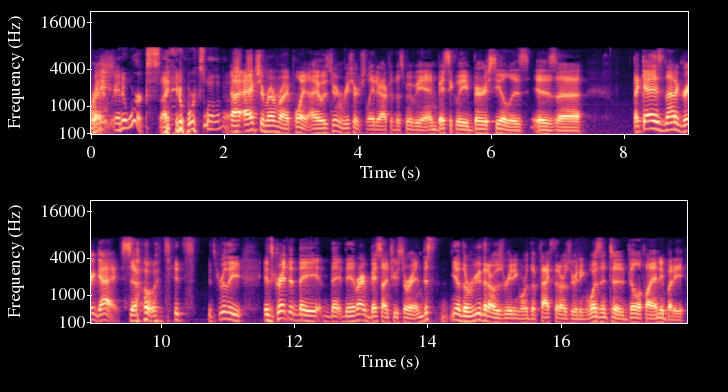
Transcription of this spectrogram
Right. And it, and it works. it works well enough. I actually remember my point. I was doing research later after this movie, and basically Barry Seal is is uh that guy is not a great guy. So it's it's it's really it's great that they they they write based on a true story. And this you know the review that I was reading or the facts that I was reading wasn't to vilify anybody.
